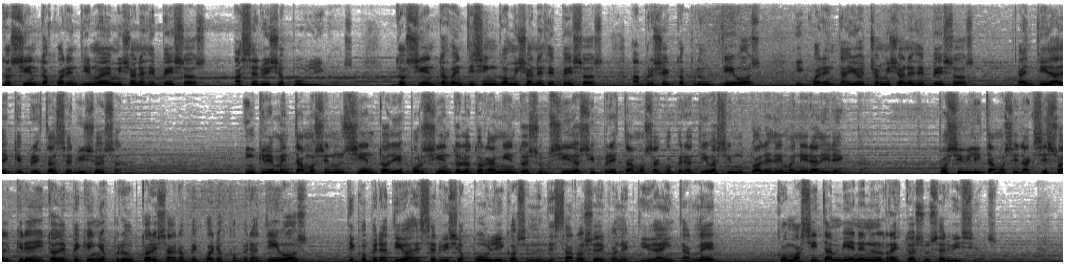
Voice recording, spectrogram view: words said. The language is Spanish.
249 millones de pesos a servicios públicos, 225 millones de pesos a proyectos productivos y 48 millones de pesos a entidades que prestan servicio de salud. Incrementamos en un 110% el otorgamiento de subsidios y préstamos a cooperativas y mutuales de manera directa. Posibilitamos el acceso al crédito de pequeños productores agropecuarios cooperativos, de cooperativas de servicios públicos en el desarrollo de conectividad a Internet, como así también en el resto de sus servicios.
